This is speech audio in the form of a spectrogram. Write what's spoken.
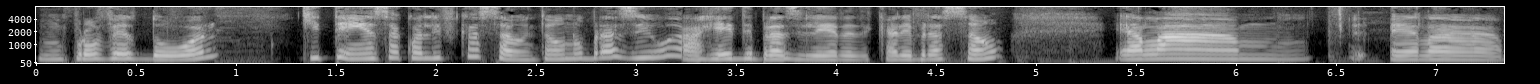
um provedor que tem essa qualificação. Então, no Brasil, a rede brasileira de calibração, ela, ela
